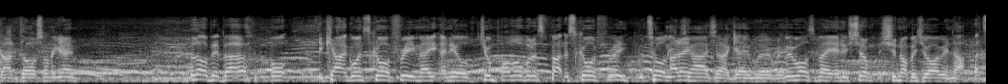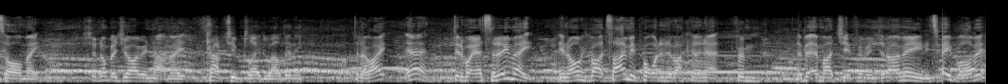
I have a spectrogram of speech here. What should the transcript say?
Dan, thoughts on the game? A little bit better, but You can't go and score three, mate, and he'll jump all over the fact that score three. We're totally in charge of that game, weren't we? We was, mate, and it should, should not be drawing that at all, mate. Should not be drawing that, mate. Captain played well, didn't he? Did I right? Yeah, did what he had to do, mate. You know, it's about time he put one in the back of the net from a bit of magic from him. Do you know what I mean? He's capable of it.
